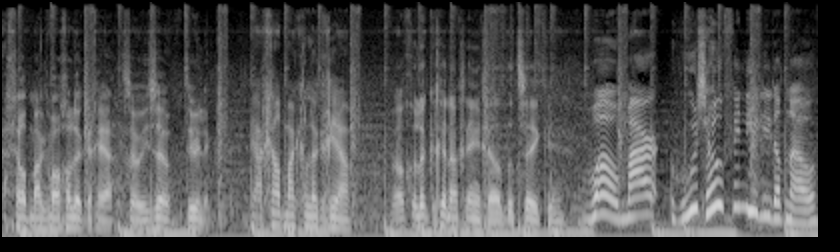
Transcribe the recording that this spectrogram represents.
Geld maakt wel gelukkig, ja, sowieso, tuurlijk. Ja, geld maakt gelukkig, ja. Wel gelukkiger dan geen geld, dat zeker. Wow, maar hoezo vinden jullie dat nou?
